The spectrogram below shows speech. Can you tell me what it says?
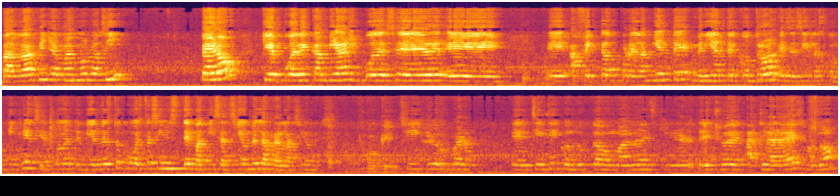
bagaje, llamémoslo así, pero que puede cambiar y puede ser eh, eh, afectado por el ambiente mediante el control, es decir, las contingencias, ¿no? Entendiendo esto como esta sistematización de las relaciones. Ok. Sí, yo, bueno, en Ciencia y Conducta Humana, Skinner, de hecho, aclara eso, ¿no?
